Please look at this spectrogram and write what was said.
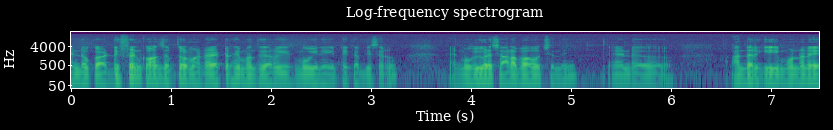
అండ్ ఒక డిఫరెంట్ కాన్సెప్ట్తో మా డైరెక్టర్ హేమంత్ గారు ఈ మూవీని టేకప్ చేశారు. అండ్ మూవీ కూడా చాలా బాగా వచ్చింది. అండ్ uh, అందరికీ మొన్ననే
